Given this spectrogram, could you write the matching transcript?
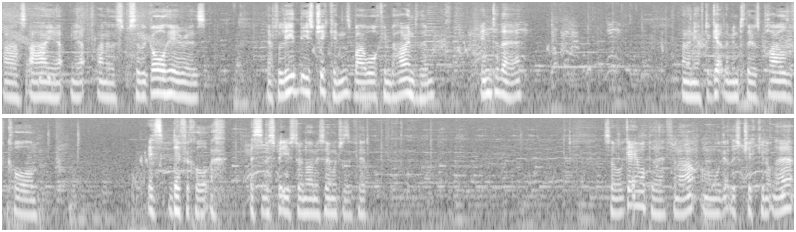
Ah, ah, yeah, yeah, I know. So the goal here is you have to lead these chickens by walking behind them into there, and then you have to get them into those piles of corn. It's difficult. this, this bit used to annoy me so much as a kid. So we'll get him up there for now, and then we'll get this chicken up there.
